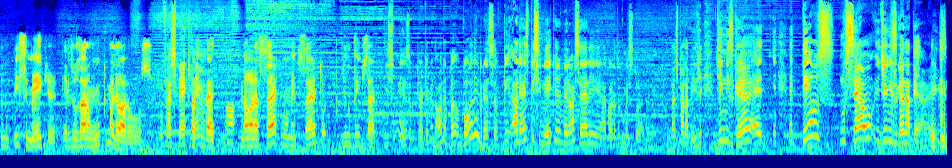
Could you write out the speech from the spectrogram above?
No Peacemaker, eles usaram muito melhor os O flashback, né? meu? flashbacks. Ó. Na hora certa, no momento certo e no tempo certo. Isso mesmo, pior que é menor, né? Bo- Boa lembrança. Aliás, Peacemaker, melhor série agora do começo do ano. né? Tá de parabéns. James Gunn é, é Deus no céu e James Gunn na terra. É isso.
